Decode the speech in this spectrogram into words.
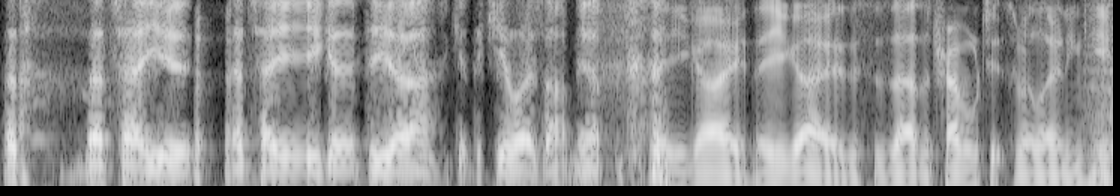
That's that's how you that's how you get the uh, get the kilos up. Yep. There you go. There you go. This is uh, the travel tips we're learning here.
